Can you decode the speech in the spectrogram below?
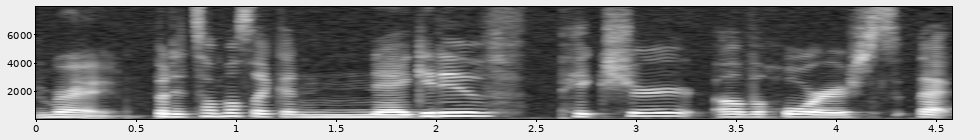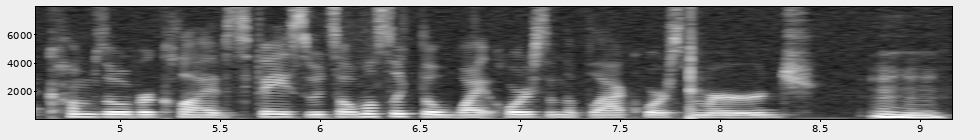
Right. but it's almost like a negative picture of a horse that comes over Clive's face. So it's almost like the white horse and the black horse merge mm-hmm.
